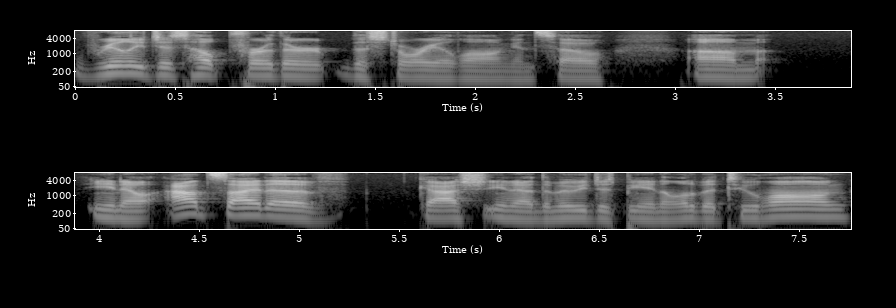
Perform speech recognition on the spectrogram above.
really just help further the story along. And so um, you know outside of gosh you know the movie just being a little bit too long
